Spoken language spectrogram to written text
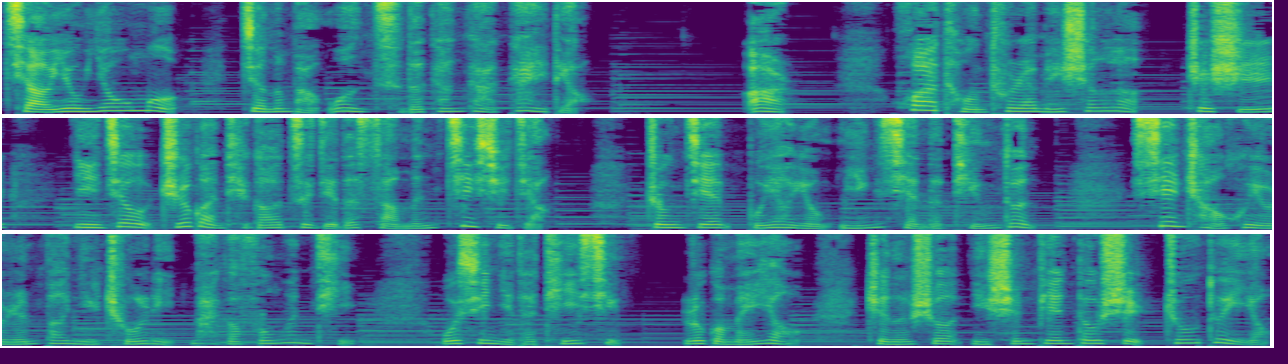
巧用幽默就能把忘词的尴尬盖掉。二，话筒突然没声了，这时你就只管提高自己的嗓门继续讲，中间不要有明显的停顿。现场会有人帮你处理麦克风问题，无需你的提醒。如果没有，只能说你身边都是猪队友。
